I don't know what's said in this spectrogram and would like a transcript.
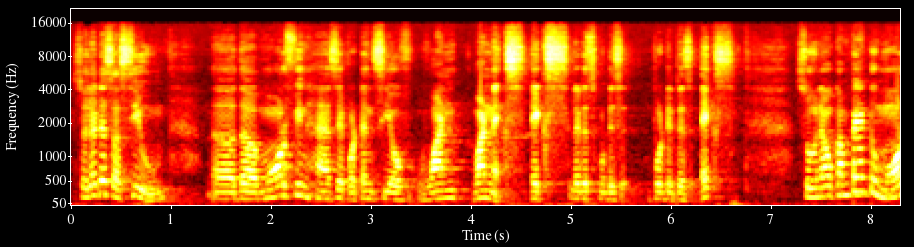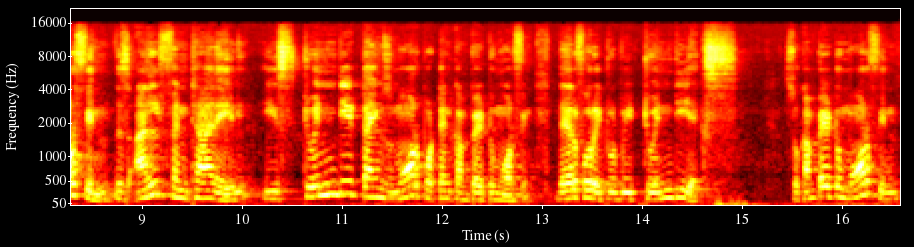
So let us assume uh, the morphine has a potency of 1, 1x, x, let us put, this, put it as x so now compared to morphine, this alfentanil is 20 times more potent compared to morphine. Therefore, it would be 20x. So compared to morphine,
